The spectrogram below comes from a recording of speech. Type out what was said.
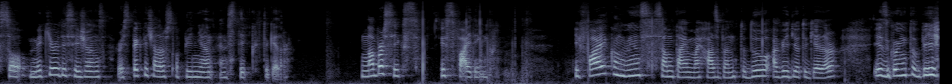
So make your decisions, respect each other's opinion and stick together. Number six is fighting. If I convince sometime my husband to do a video together, it's going to be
